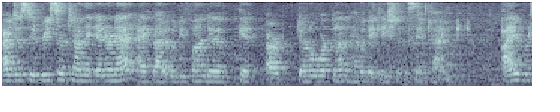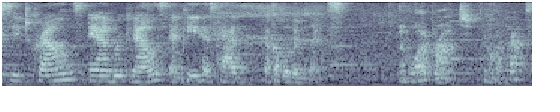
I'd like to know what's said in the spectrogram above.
I just did research on the internet. I thought it would be fun to get our dental work done and have a vacation at the same time. I have received crowns and root canals, and he has had a couple of implants. And a lot of crowns. I don't have crowns.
